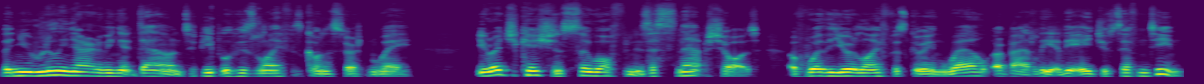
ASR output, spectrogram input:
then you're really narrowing it down to people whose life has gone a certain way. Your education so often is a snapshot of whether your life was going well or badly at the age of 17.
